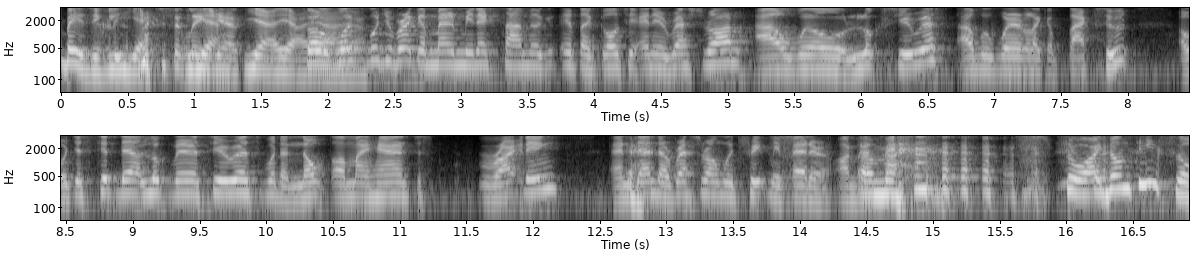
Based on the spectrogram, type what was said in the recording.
Basically, yes. Basically, yeah, yeah. yeah, yeah. So yeah, would, yeah. would you recommend me next time if- if I go to any restaurant, I will look serious. I will wear like a black suit. I would just sit there, look very serious with a note on my hand, just writing, and then the restaurant would treat me better on that Um, time. so I don't think so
